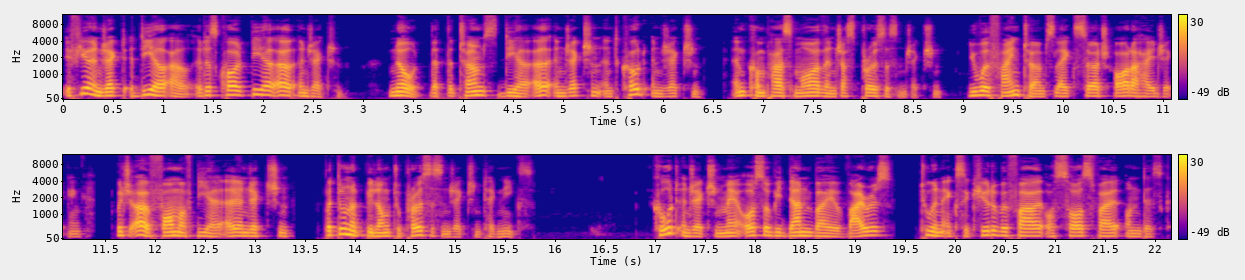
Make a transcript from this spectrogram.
If you inject a DLL, it is called DLL injection. Note that the terms DLL injection and code injection encompass more than just process injection. You will find terms like search order hijacking, which are a form of DLL injection, but do not belong to process injection techniques. Code injection may also be done by a virus to an executable file or source file on disk.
